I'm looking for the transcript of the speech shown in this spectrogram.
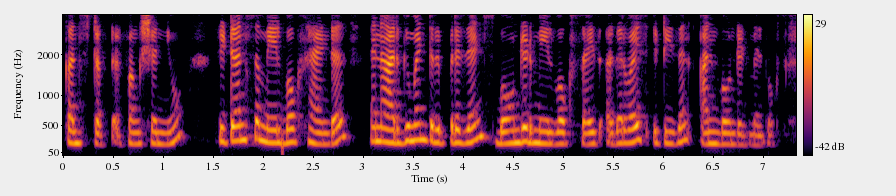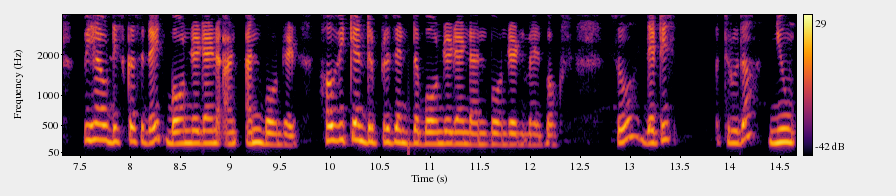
constructor function new. Returns a mailbox handle. An argument represents bounded mailbox size. Otherwise it is an unbounded mailbox. We have discussed right bounded and un unbounded. How we can represent the bounded and unbounded mailbox? So that is through the new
